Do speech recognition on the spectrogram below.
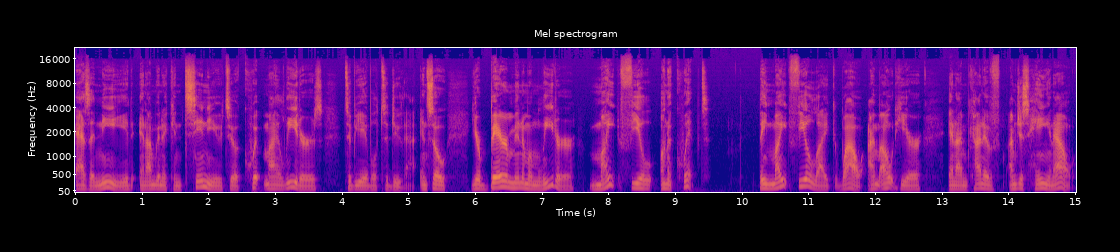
as a need and I'm going to continue to equip my leaders to be able to do that. And so your bare minimum leader might feel unequipped. They might feel like, "Wow, I'm out here and I'm kind of I'm just hanging out.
